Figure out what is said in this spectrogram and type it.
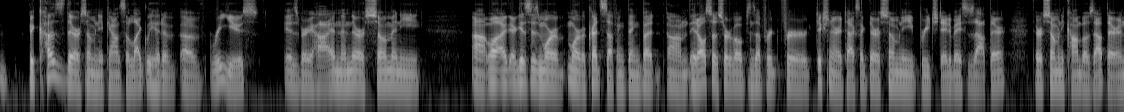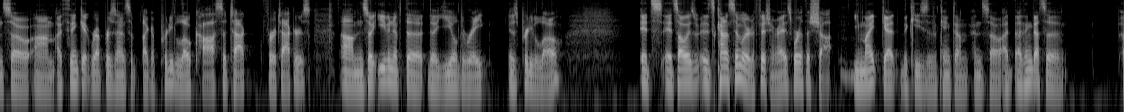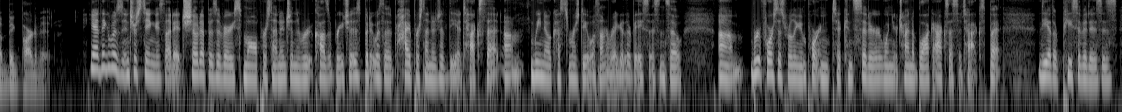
because there are so many accounts the likelihood of, of reuse is very high. And then there are so many uh, well I, I guess this is more of, more of a cred stuffing thing but um, it also sort of opens up for, for dictionary attacks. Like there are so many breach databases out there there are so many combos out there and so um, i think it represents a, like a pretty low cost attack for attackers um, and so even if the the yield rate is pretty low it's it's always it's kind of similar to phishing, right? It's worth a shot. You might get the keys to the kingdom, and so I, I think that's a a big part of it. Yeah, I think it was interesting is that it showed up as a very small percentage in the root cause of breaches, but it was a high percentage of the attacks that um, we know customers deal with on a regular basis. And so um, brute force is really important to consider when you're trying to block access attacks. But the other piece of it is is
